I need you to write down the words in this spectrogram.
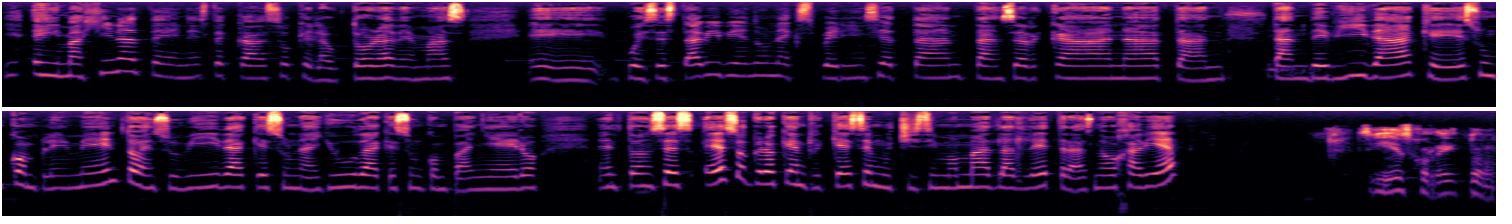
e imagínate en este caso que el autor además, eh, pues está viviendo una experiencia tan, tan cercana, tan, tan de vida, que es un complemento en su vida, que es una ayuda, que es un compañero. Entonces, eso creo que enriquece muchísimo más las letras, ¿no, Javier? Sí, es correcto.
